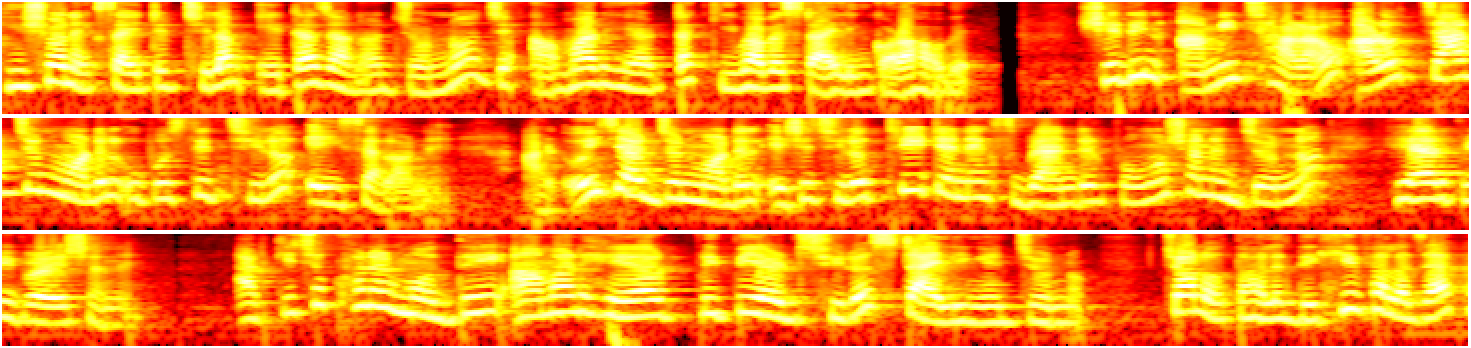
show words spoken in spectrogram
ভীষণ এক্সাইটেড ছিলাম এটা জানার জন্য যে আমার হেয়ারটা কীভাবে স্টাইলিং করা হবে। সেদিন আমি ছাড়াও আরও চারজন মডেল উপস্থিত ছিল এই স্যালনে। আর ওই চারজন মডেল এসেছিল থ্রি টেন এক্স ব্র্যান্ডের প্রমোশনের জন্য হেয়ার প্রিপারেশানে আর কিছুক্ষণের মধ্যেই আমার হেয়ার প্রিপেয়ার্ড ছিল স্টাইলিংয়ের জন্য। চলো তাহলে দেখিয়ে ফেলা যাক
